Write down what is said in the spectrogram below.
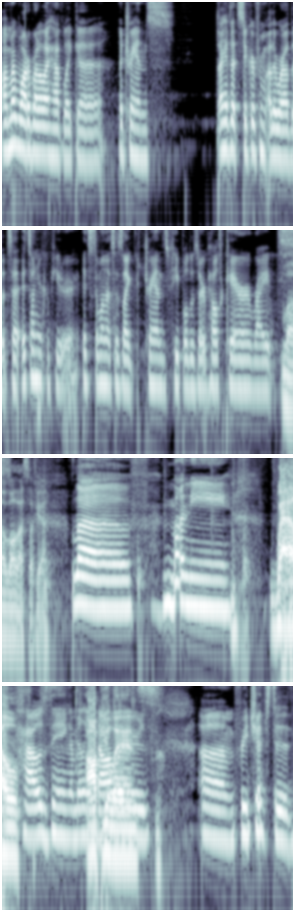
on my water bottle I have like a a trans. I have that sticker from Otherworld that said it's on your computer. It's the one that says like trans people deserve health care rights, Love all that stuff. Yeah. Love, money, Wealth. housing, a million dollars, um, free trips to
